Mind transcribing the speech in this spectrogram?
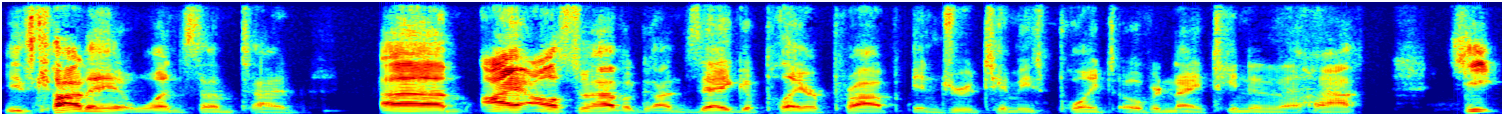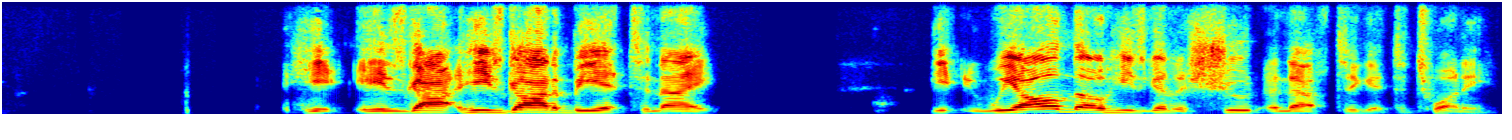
he's got to hit one sometime. Um, I also have a Gonzaga player prop in Drew Timme's points over 19 and a half. He he he's got he's got to be it tonight. He, we all know he's going to shoot enough to get to 20.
